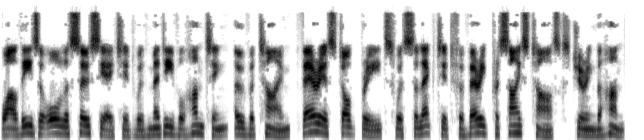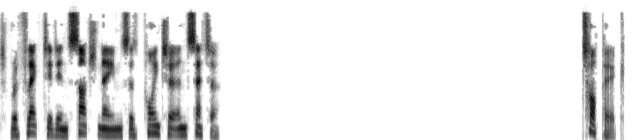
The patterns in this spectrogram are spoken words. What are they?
While these are all associated with medieval hunting, over time, various dog breeds were selected for very precise tasks during the hunt, reflected in such names as pointer and setter. Topic:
